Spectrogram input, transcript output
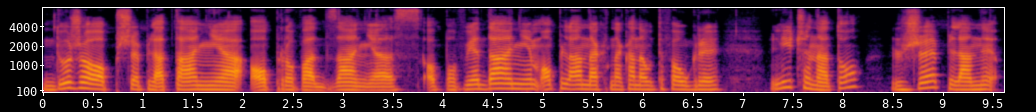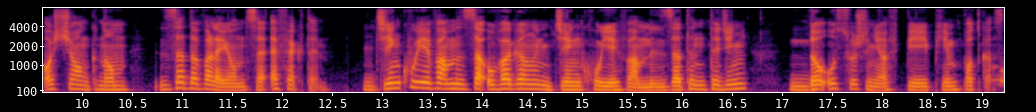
Dużo przeplatania, oprowadzania z opowiadaniem o planach na kanał TV Gry. Liczę na to, że plany osiągną zadowalające efekty. Dziękuję Wam za uwagę, dziękuję Wam za ten tydzień. Do usłyszenia w PAPM Podcast.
